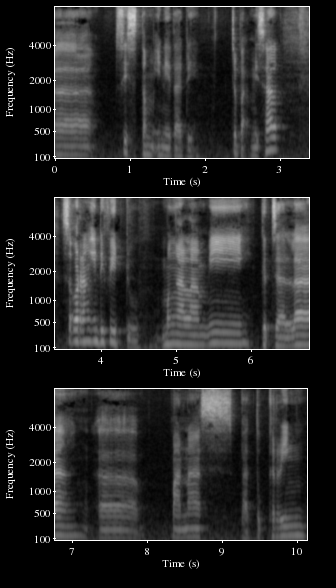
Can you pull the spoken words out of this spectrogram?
uh, sistem ini tadi. Coba misal seorang individu mengalami gejala uh, panas, batuk kering,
